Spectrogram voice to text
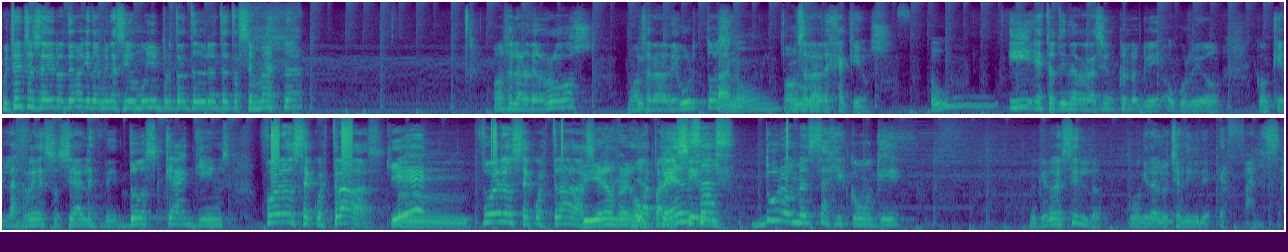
Muchachos, hay otro tema que también ha sido muy importante durante esta semana. Vamos a hablar de robos, vamos a hablar de hurtos, Ah, no. vamos a hablar de hackeos. Uh, Y esto tiene relación con lo que ocurrió con que las redes sociales de 2K Games fueron secuestradas. ¿Qué? mm, Fueron secuestradas. ¿Pidieron Y aparecieron recompensas? duros mensajes como que. No quiero decirlo, como que la lucha libre es falsa.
